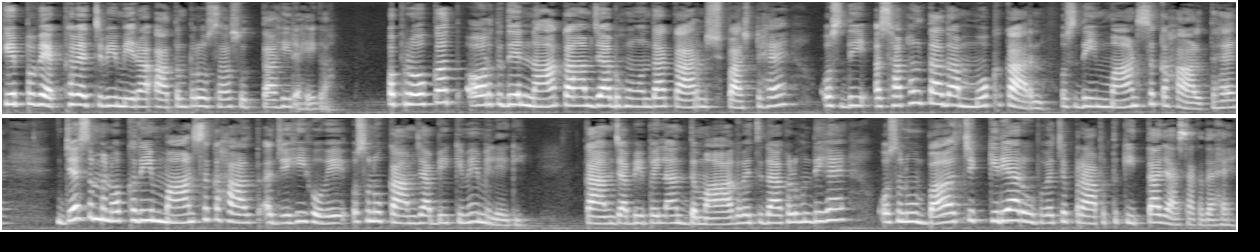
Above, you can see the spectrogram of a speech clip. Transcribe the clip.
ਕਿ ਭਵਿੱਖ ਵਿੱਚ ਵੀ ਮੇਰਾ ਆਤਮ ਭਰੋਸਾ ਸੁੱਤਾ ਹੀ ਰਹੇਗਾ। ਉਪਰੋਕਤ ਔਰਤ ਦੇ ਨਾ ਕਾਮਯਾਬ ਹੋਣ ਦਾ ਕਾਰਨ ਸਪਸ਼ਟ ਹੈ। ਉਸ ਦੀ ਅਸਫਲਤਾ ਦਾ ਮੁੱਖ ਕਾਰਨ ਉਸ ਦੀ ਮਾਨਸਿਕ ਹਾਲਤ ਹੈ। ਜਿਸ ਮਨੁੱਖ ਦੀ ਮਾਨਸਿਕ ਹਾਲਤ ਅਜਿਹੀ ਹੋਵੇ, ਉਸ ਨੂੰ ਕਾਮਯਾਬੀ ਕਿਵੇਂ ਮਿਲੇਗੀ? ਕਾਮਯਾਬੀ ਪਹਿਲਾਂ ਦਿਮਾਗ ਵਿੱਚ ਦਾਖਲ ਹੁੰਦੀ ਹੈ ਉਸ ਨੂੰ ਬਾਅਦ ਚ ਕਿਰਿਆ ਰੂਪ ਵਿੱਚ ਪ੍ਰਾਪਤ ਕੀਤਾ ਜਾ ਸਕਦਾ ਹੈ।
